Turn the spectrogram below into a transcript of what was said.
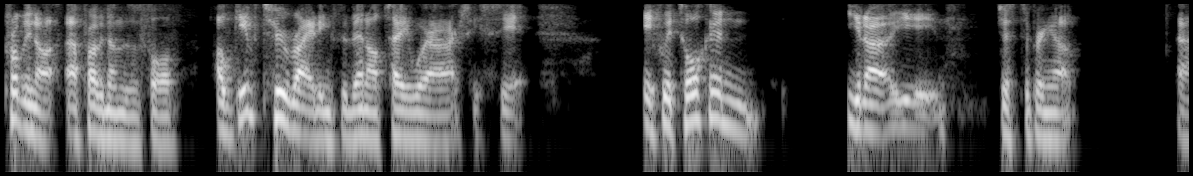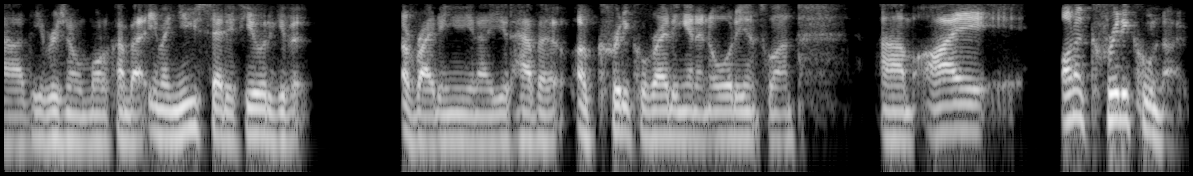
probably not. I've probably done this before. I'll give two ratings, but then I'll tell you where I actually sit. If we're talking, you know, just to bring up uh, the original Mortal Kombat, I mean, you said if you were to give it a rating, you know, you'd have a, a critical rating and an audience one. Um, I, on a critical note,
